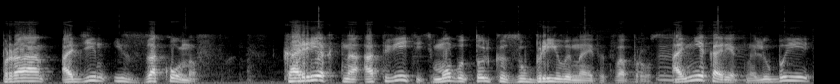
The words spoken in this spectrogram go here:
про один из законов. Корректно ответить могут только зубрилы на этот вопрос, Мгм. а некорректно любые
